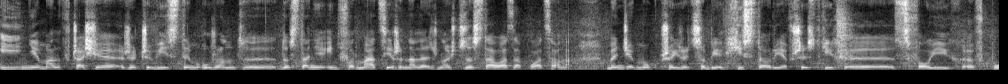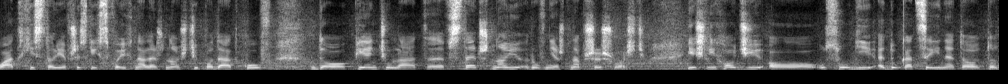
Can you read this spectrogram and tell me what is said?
i niemal w czasie rzeczywistym urząd dostanie informację, że należność została zapłacona. Będzie mógł przejrzeć sobie historię wszystkich swoich wpłat, historię wszystkich swoich należności, podatków do pięciu lat wstecz, no i również na przyszłość. Jeśli chodzi o usługi edukacyjne, to, to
